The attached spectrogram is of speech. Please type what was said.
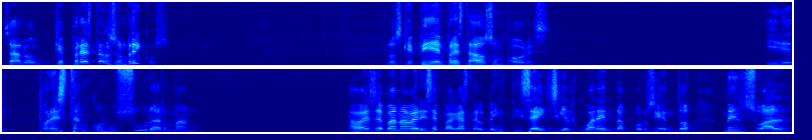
o sea, los que prestan son ricos, los que piden prestados son pobres, y prestan con usura, hermano. A veces van a ver y se paga hasta el 26 y el 40% mensual.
